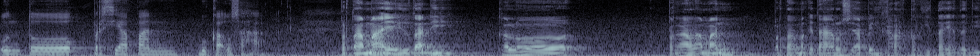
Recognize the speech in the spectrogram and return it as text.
untuk persiapan buka usaha? pertama ya itu tadi kalau pengalaman pertama kita harus siapin karakter kita ya tadi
